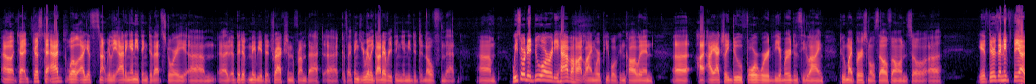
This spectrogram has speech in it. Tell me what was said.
uh, to, just to add, well, I guess it's not really adding anything to that story. Um, a, a bit of maybe a detraction from that, because I think you really got everything you needed to know from that. Um, we sort of do already have a hotline where people can call in. Uh, I, I actually do forward the emergency line to my personal cell phone. So uh, if there's any, yeah,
